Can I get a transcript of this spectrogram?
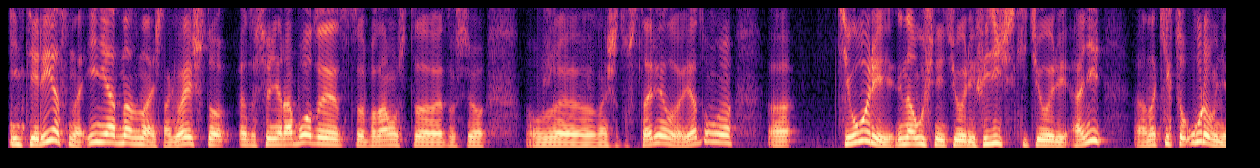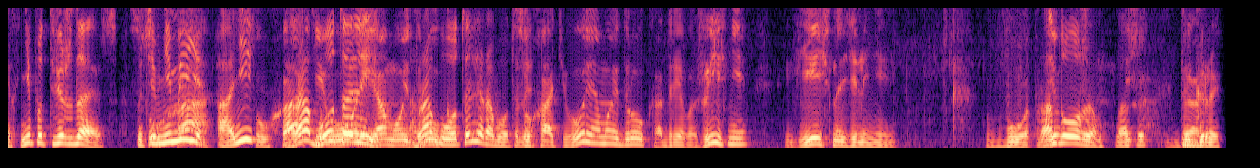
интересно и неоднозначно. Говорить, что это все не работает, потому что это все уже значит, устарело. Я думаю, э, теории, и научные теории, физические теории, они э, на каких-то уровнях не подтверждаются. Но тем не Суха, менее, они суха работали, теория, мой друг. работали, работали. Суха теория, мой друг, а древо жизни вечно зеленей. Вот. И- Продолжим наши Да. игры.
